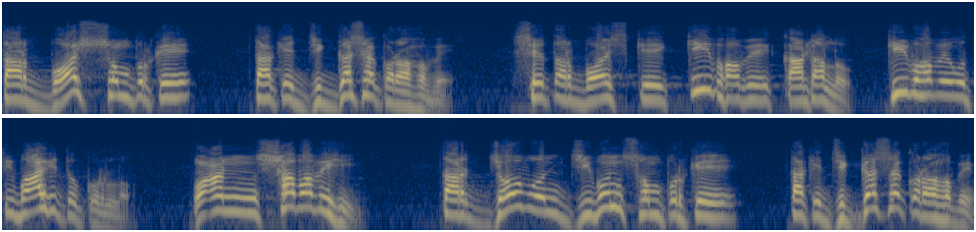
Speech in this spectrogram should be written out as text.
তার বয়স সম্পর্কে তাকে জিজ্ঞাসা করা হবে। সে তার বয়সকে কীভাবে কাটালো, কীভাবে অতিবাহিত করল। ওয়ান স্বাভাবিকই তার যৌবন জীবন সম্পর্কে তাকে জিজ্ঞাসা করা হবে।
